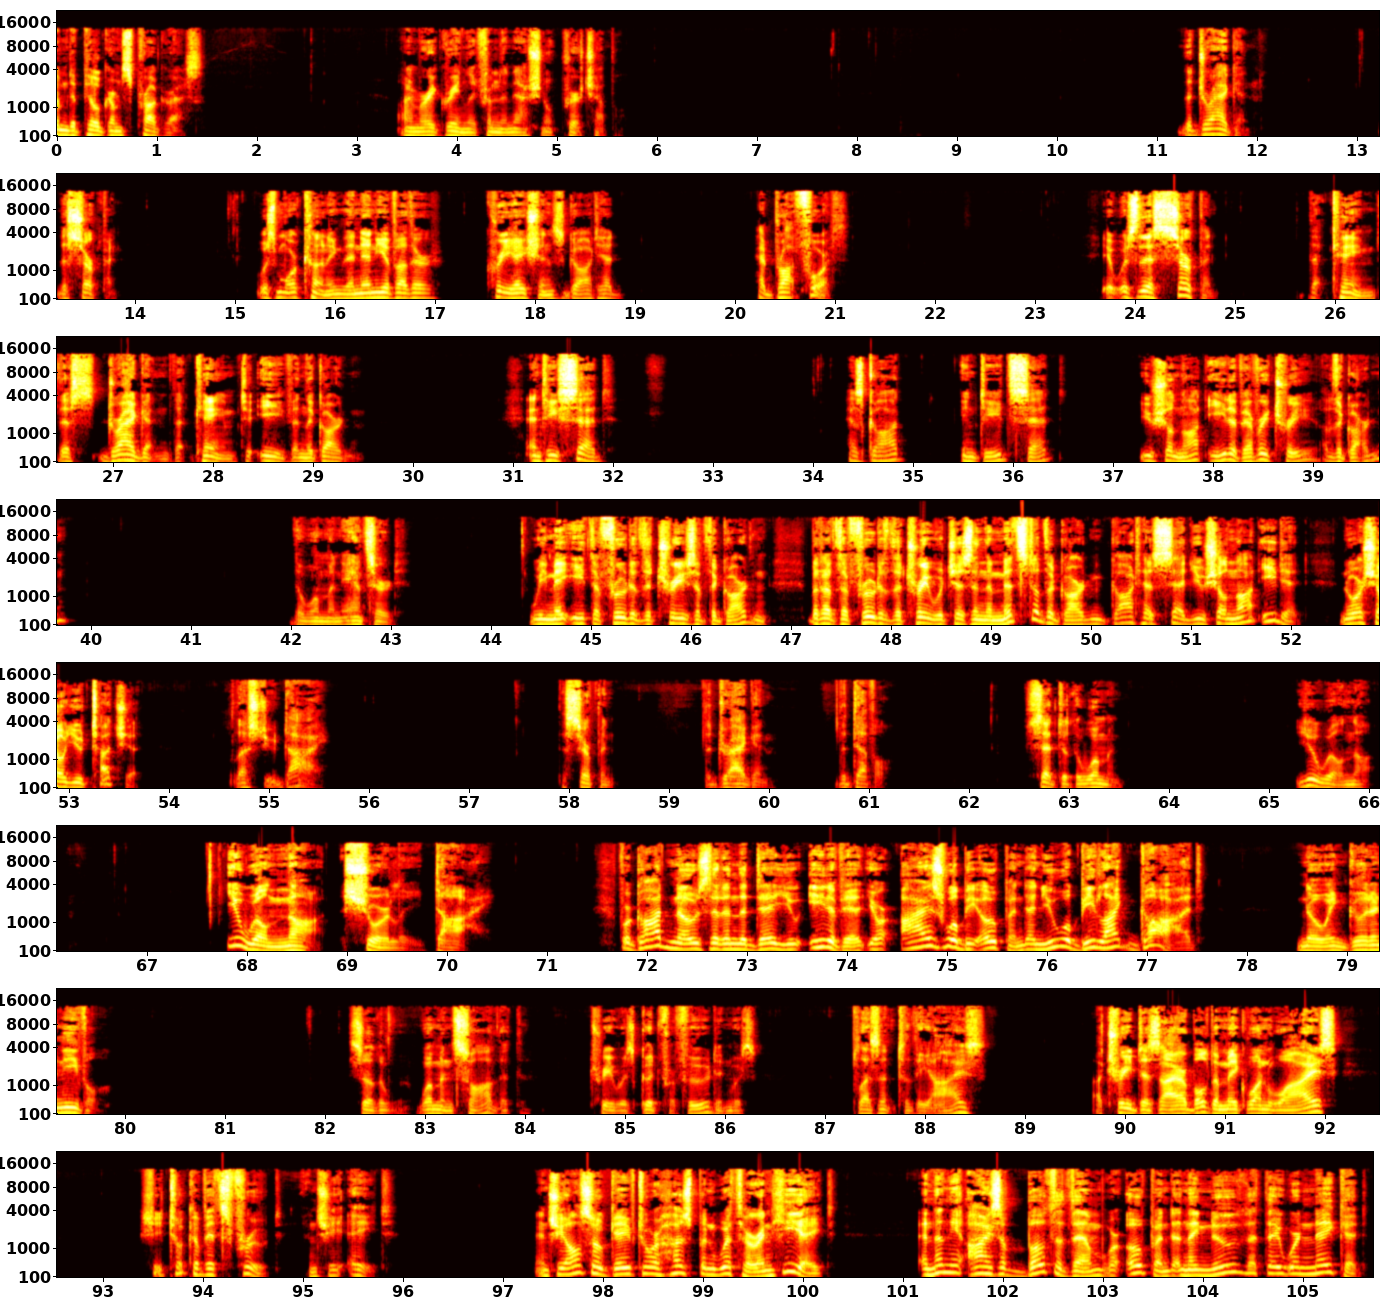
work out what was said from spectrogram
Welcome to Pilgrim's Progress. I'm Ray Greenley from the National Prayer Chapel. The dragon, the serpent, was more cunning than any of other creations God had, had brought forth. It was this serpent that came, this dragon that came to Eve in the garden. And he said, Has God indeed said, You shall not eat of every tree of the garden? The woman answered, We may eat the fruit of the trees of the garden, but of the fruit of the tree which is in the midst of the garden, God has said, You shall not eat it, nor shall you touch it, lest you die. The serpent, the dragon, the devil, said to the woman, You will not, you will not surely die. For God knows that in the day you eat of it, your eyes will be opened and you will be like God, knowing good and evil. So the woman saw that the tree was good for food and was pleasant to the eyes, a tree desirable to make one wise. She took of its fruit and she ate. And she also gave to her husband with her and he ate. And then the eyes of both of them were opened and they knew that they were naked.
